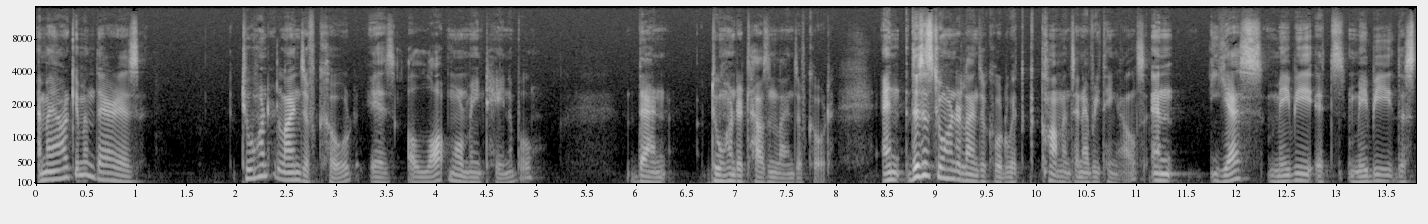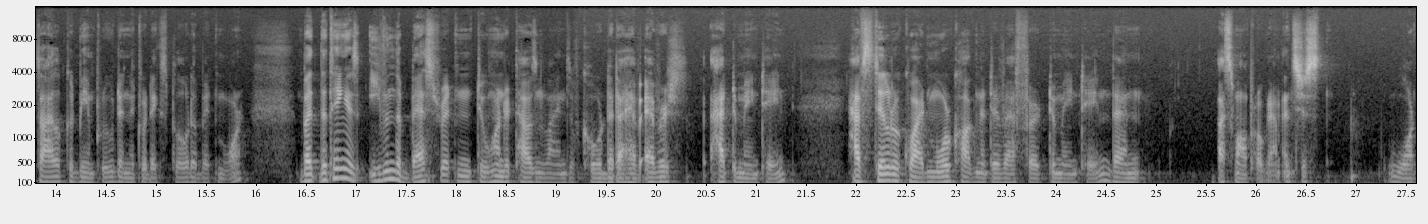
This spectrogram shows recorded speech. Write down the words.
And my argument there is 200 lines of code is a lot more maintainable than 200,000 lines of code. And this is 200 lines of code with comments and everything else. And yes, maybe it's maybe the style could be improved and it would explode a bit more. But the thing is, even the best written 200,000 lines of code that I have ever had to maintain have still required more cognitive effort to maintain than a small program. It's just what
